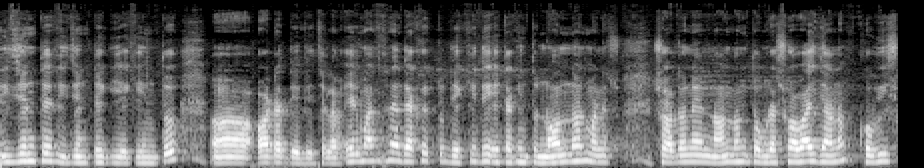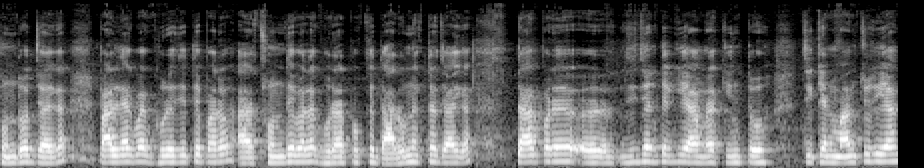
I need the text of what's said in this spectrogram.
রিজেন্টে রিজেন্টে গিয়ে কিন্তু অর্ডার দিয়ে দিয়েছিলাম। এর মাঝখানে দেখো একটু দেখিয়ে দিই, এটা কিন্তু নন্দন মানে সদনের নন্দন, তোমরা সবাই জানো, খুবই সুন্দর জায়গা। পারলে একবার ঘুরে যেতে পারো। আর সন্ধেবেলা ঘোরার পক্ষে দারুণ একটা জায়গা। তারপরে রিজেন্টে গিয়ে আমরা কিন্তু চিকেন মাঞ্চুরিয়ান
